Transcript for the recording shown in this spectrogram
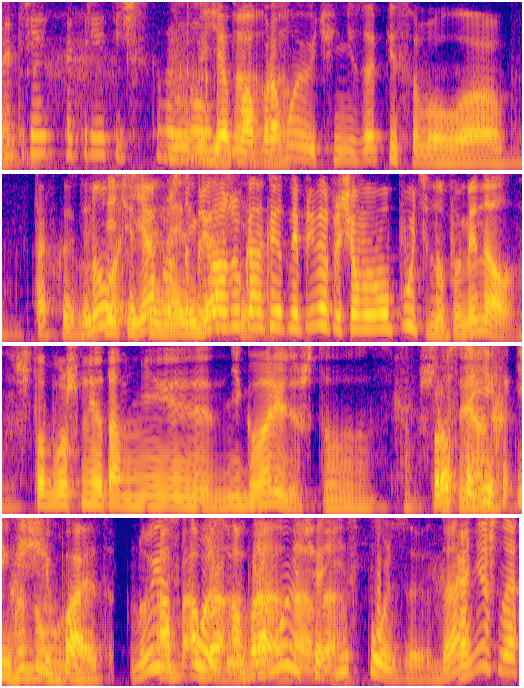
Патри... Патриотического ну, Я да, бы Абрамовича да. не записывал а, так сказать, Ну, я просто олигархи. привожу конкретный пример, причем его Путин упоминал, чтобы уж мне там не, не говорили, что... Там, просто их, их щипают. Ну, и используют. Аб, Абрамовича да, да, да. используют, да? Конечно,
